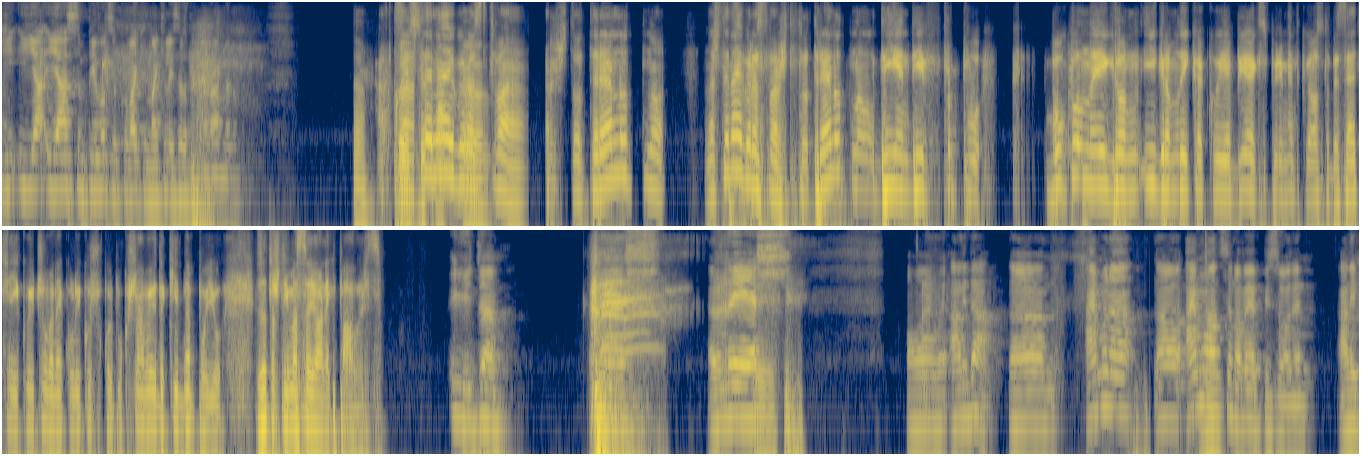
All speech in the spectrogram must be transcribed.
i, i ja, ja sam pilot sa Kovaki Maki Lizardom na ramenu. da. A Koji Znaš šta je najgora stvar? Što trenutno, znaš šta je najgora stvar? Što trenutno u D&D frpu bukvalno igram, igram lika koji je bio eksperiment koji je ostao bez sećanja i koji čuva neku likušu koju pokušavaju da kidnapuju zato što ima psionic powers. Idem. Reš. Reš. Ove, ali da, um, ajmo na, uh, ajmo Da. ocenu ove epizode. Ali,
